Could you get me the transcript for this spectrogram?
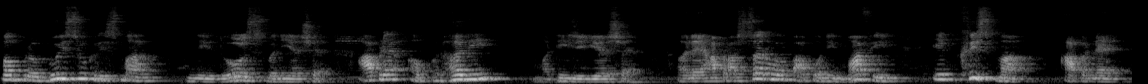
પણ પ્રભુ ઈસુ ખ્રિસ્તમાં નિર્દોષ બનીએ છે. આપણે અપરાધી મટી જઈએ છે. અને આપણા સર્વ પાપોની માફી એ ખ્રિસ્તમાં આપણને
